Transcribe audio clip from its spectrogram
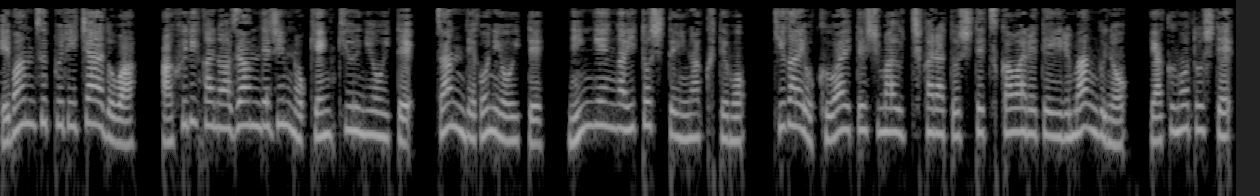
エヴァンズ・プリチャードはアフリカのアザンデ人の研究において、ザンデ語において人間が意図していなくても危害を加えてしまう力として使われているマングの訳語として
